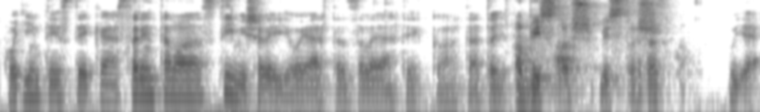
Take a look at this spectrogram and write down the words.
Hogy intézték el? Szerintem a Steam is elég jól járt ezzel a játékkal. Tehát, hogy a biztos, a, biztos. Tehát az, ugye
